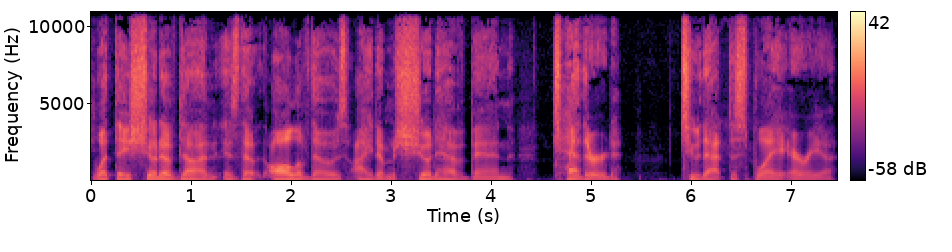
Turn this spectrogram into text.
what they should have done is that all of those items should have been tethered to that display area.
